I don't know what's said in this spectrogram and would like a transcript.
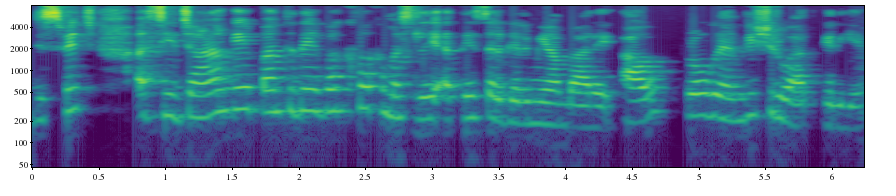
ਜਿਸ ਵਿੱਚ ਅਸੀਂ ਜਾਣਾਂਗੇ ਪੰਥ ਦੇ ਵੱਖ-ਵੱਖ ਮਸਲੇ ਅਤੇ ਸਰਗਰਮੀਆਂ ਬਾਰੇ। ਆਓ, ਪ੍ਰੋਗਰਾਮ ਦੀ ਸ਼ੁਰੂਆਤ ਕਰੀਏ।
